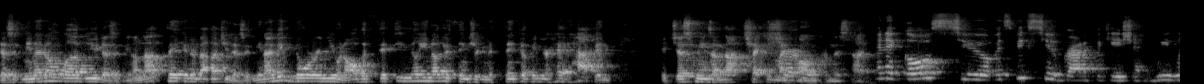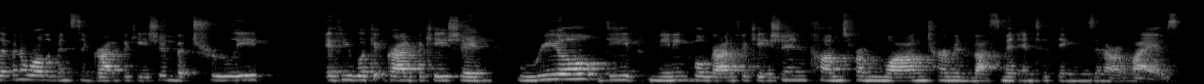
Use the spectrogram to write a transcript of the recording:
doesn't mean I don't love you, doesn't mean I'm not thinking about you, doesn't mean I'm ignoring you, and all the 50 million other things you're gonna think of in your head happen it just means I'm not checking my phone from this time. And it goes to, it speaks to gratification. We live in a world of instant gratification, but truly, if you look at gratification, real deep meaningful gratification comes from long-term investment into things in our lives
